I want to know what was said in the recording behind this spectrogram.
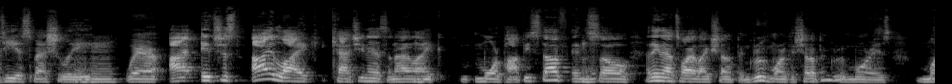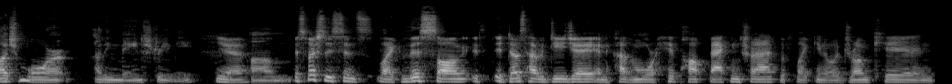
T especially Mhm. where I it's just I like catchiness and I like more poppy stuff and so I think that's why I like Shut Up and Groove more because Shut Up and Groove more is much more I think mainstreamy. Yeah. Um Especially since like this song, it, it does have a DJ and kind of a more hip hop backing track with like you know a drum kit and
